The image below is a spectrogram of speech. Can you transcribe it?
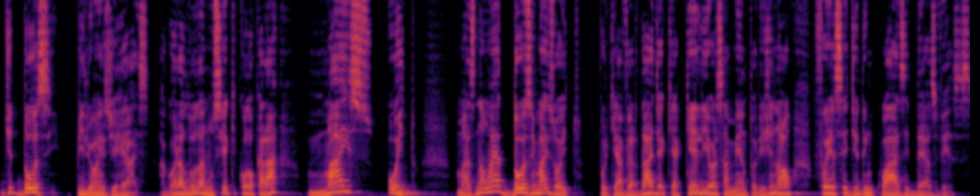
de 12 bilhões de reais. Agora Lula anuncia que colocará mais 8, mas não é 12 mais 8 porque a verdade é que aquele orçamento original foi excedido em quase 10 vezes.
